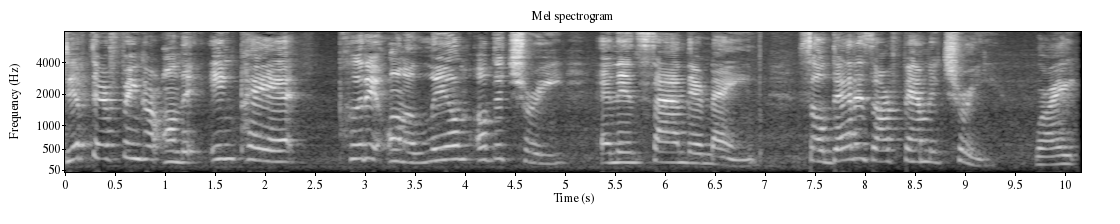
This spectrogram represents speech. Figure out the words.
dipped their finger on the ink pad put it on a limb of the tree and then signed their name. So that is our family tree right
